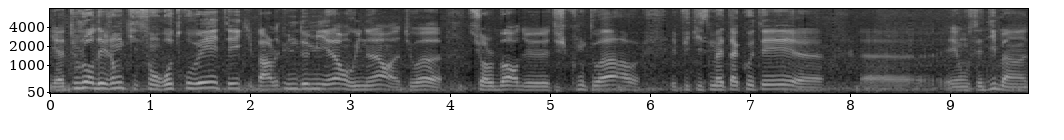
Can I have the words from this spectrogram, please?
il y a toujours des gens qui se sont retrouvés, qui parlent une demi-heure ou une heure, tu vois, sur le bord du, comptoir, et puis qui se mettent à côté. euh, euh, et on s'est dit, ben,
